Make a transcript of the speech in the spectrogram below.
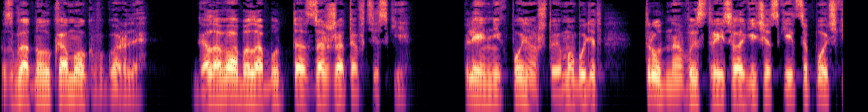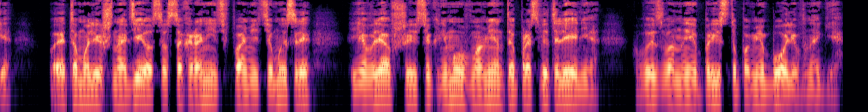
сглотнул комок в горле. Голова была будто зажата в тиски. Пленник понял, что ему будет трудно выстроить логические цепочки, поэтому лишь надеялся сохранить в памяти мысли, являвшиеся к нему в моменты просветления, вызванные приступами боли в ноге.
